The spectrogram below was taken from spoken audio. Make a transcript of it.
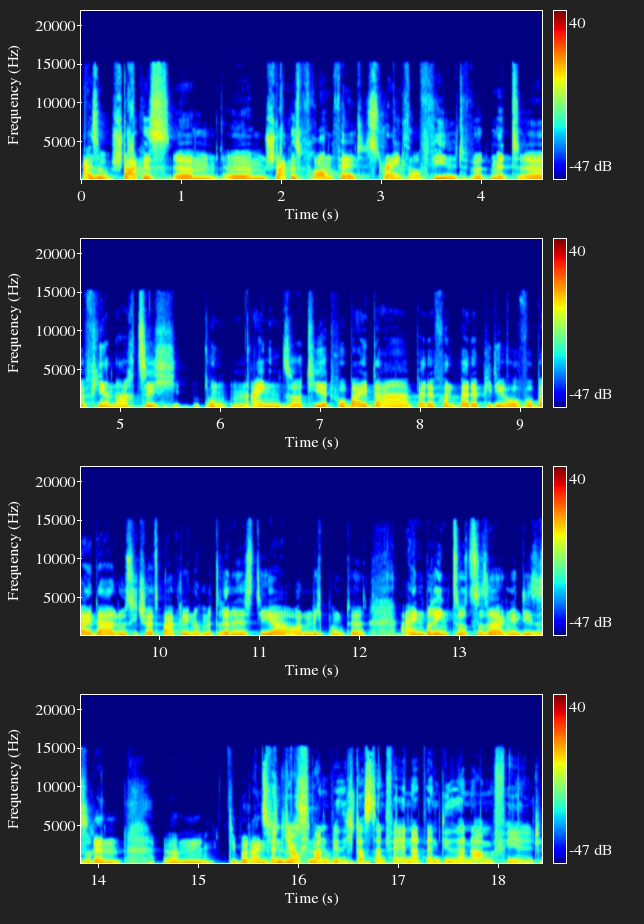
also starkes, ähm, ähm, starkes Frauenfeld, Strength of Field wird mit äh, 84 Punkten einsortiert, wobei da bei der, bei der PTO, wobei da Lucy Charles Barkley noch mit drin ist, die ja ordentlich Punkte einbringt sozusagen in dieses Rennen. Ähm, die das finde ich auch spannend, wie sich das dann verändert, wenn dieser Name fehlt.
